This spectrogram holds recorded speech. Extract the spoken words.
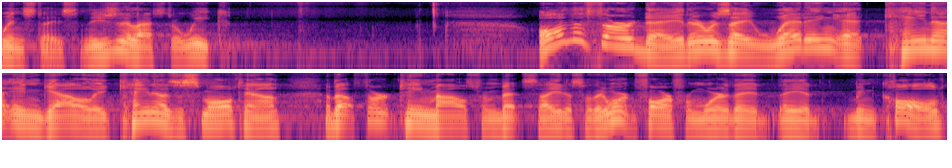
Wednesdays. They usually last a week. On the third day, there was a wedding at Cana in Galilee. Cana is a small town about 13 miles from Bethsaida, so they weren't far from where they had, they had been called.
